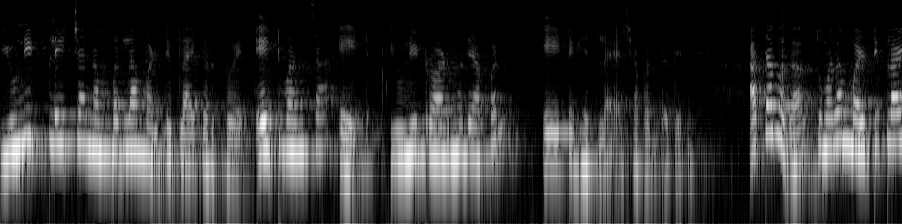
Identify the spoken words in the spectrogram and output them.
युनिट प्लेसच्या नंबरला मल्टिप्लाय करतो आहे एट वनचा एट. युनिट रॉडमध्ये आपण एट घेतला आहे अशा पद्धतीने. आता बघा तुम्हाला मल्टिप्लाय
